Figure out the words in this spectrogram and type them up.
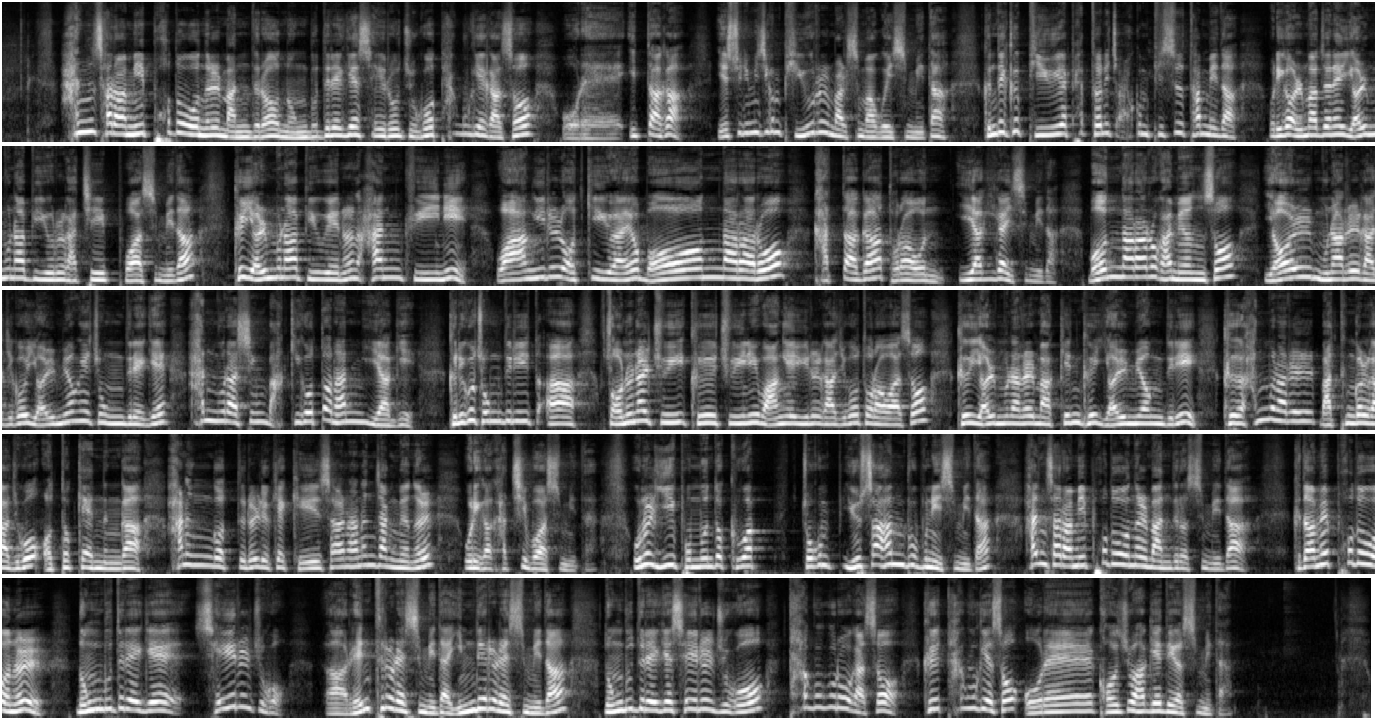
한 사람이 포도원을 만들어 농부들에게 새로 주고 타국에 가서 오래 있다가 예수님이 지금 비유를 말씀하고 있습니다. 근데 그 비유의 패턴이 조금 비슷합니다. 우리가 얼마 전에 열문화 비유를 같이 보았습니다. 그 열문화 비유에는 한 귀인이 왕위를 얻기 위하여 먼 나라로 갔다가 돌아온 이야기가 있습니다. 먼 나라로 가면서 열 문화를 가지고 열 명의 종들에게 한 문화씩 맡기고 떠난 이야기. 그리고 종들이 아 어느 날 주인 그 주인이 왕의 위를 가지고 돌아와서 그 열 문화를 맡긴 그 열 명들이 그 한 문화를 맡은 걸 가지고 어떻게 했는가 하는 것들을 이렇게 계산하는 장면을 우리가 같이 보았습니다. 오늘 이 본문도 그와 조금 유사한 부분이 있습니다. 한 사람이 포도원을 만들었습니다. 그 다음에 포도원을 농부들에게 세를 주고 아, 렌트를 했습니다. 임대를 했습니다. 농부들에게 세를 주고 타국으로 가서 그 타국에서 오래 거주하게 되었습니다.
